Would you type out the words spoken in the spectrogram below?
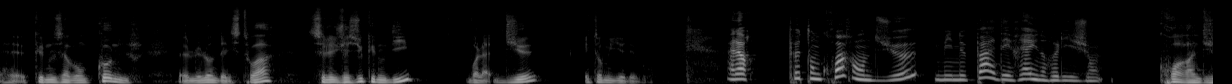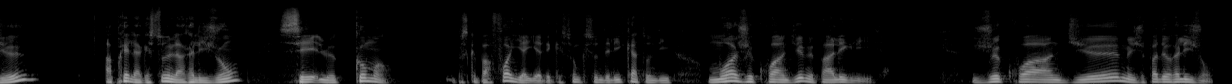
euh, que nous avons connu euh, le long de l'histoire, c'est le Jésus qui nous dit, voilà, Dieu est au milieu de vous. Alors, peut-on croire en Dieu, mais ne pas adhérer à une religion? Croire en Dieu, après la question de la religion, c'est le comment. Parce que parfois, il y, a, des questions qui sont délicates. On dit, moi, je crois en Dieu, mais pas à l'Église. Je crois en Dieu, mais je n'ai pas de religion.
